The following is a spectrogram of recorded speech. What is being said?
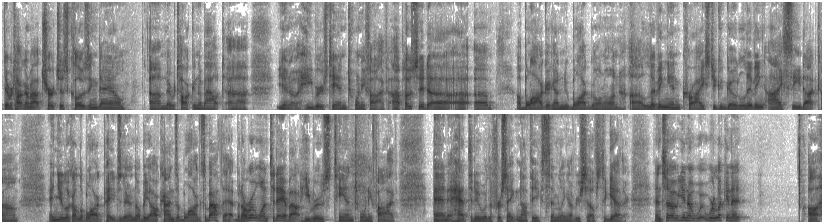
they were talking about churches closing down. Um, they were talking about, uh, you know, Hebrews ten twenty five. I posted uh, a, a, a blog. I got a new blog going on, uh, Living in Christ. You can go to livingic.com and you look on the blog page there, and there'll be all kinds of blogs about that. But I wrote one today about Hebrews ten twenty five, and it had to do with the forsake not the assembling of yourselves together. And so, you know, we're looking at uh,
